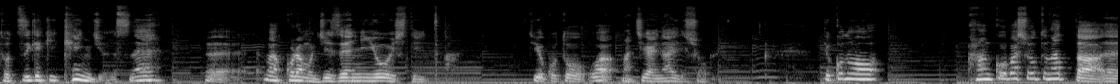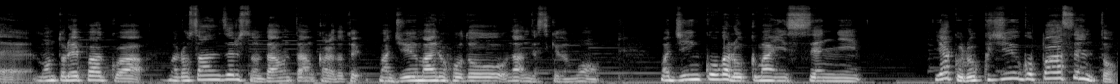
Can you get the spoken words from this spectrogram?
突撃拳銃ですね。えー、まあこれはもう事前に用意していたということは間違いないでしょう。で、この犯行場所となった、えー、モントレーパークは、まあ、ロサンゼルスのダウンタウンからだと、まあ、10マイルほどなんですけども、まあ、人口が6万1000人、約65%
